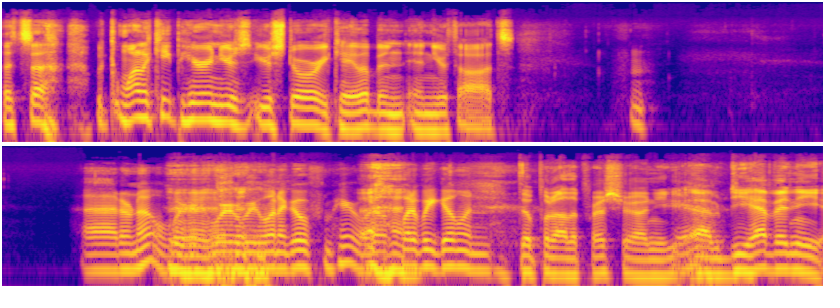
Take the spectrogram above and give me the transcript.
let's uh, we want to keep hearing your your story, Caleb, and, and your thoughts. Hmm. I don't know where where we want to go from here. What, what are we going? Don't put all the pressure on you. Yeah. Um, do you have any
